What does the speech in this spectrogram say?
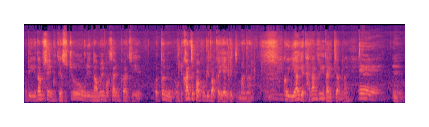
우리 이담 선생님부터 해서 쭉 우리 남우현 박사님까지 어떤 우리 간접 바꾸기도 아까 이야기했지만은 그 이야기에 타당성이 다 있지 않나요? 네. 음.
